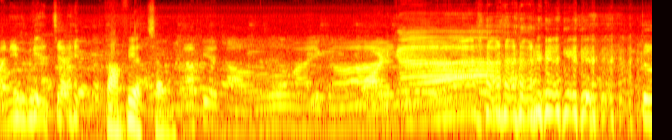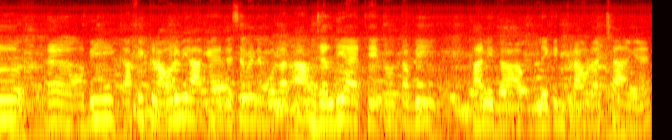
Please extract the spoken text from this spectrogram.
पनीर भी अच्छा है। काफ़ी अच्छा था। काफ़ी अच्छा। ओ माय गॉड तो अभी काफ़ी क्राउड भी आ गया है। जैसे मैंने बोला था हम जल्दी आए थे तो तभी खाली था अब लेकिन क्राउड अच्छा आ गया है।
